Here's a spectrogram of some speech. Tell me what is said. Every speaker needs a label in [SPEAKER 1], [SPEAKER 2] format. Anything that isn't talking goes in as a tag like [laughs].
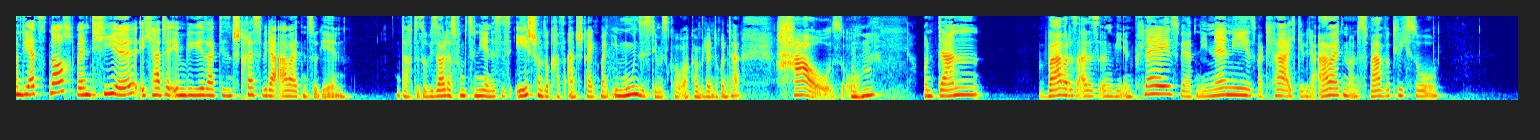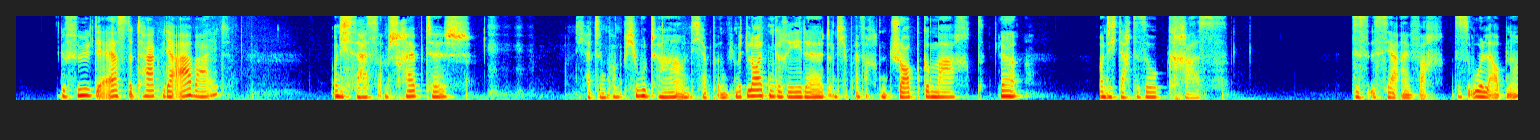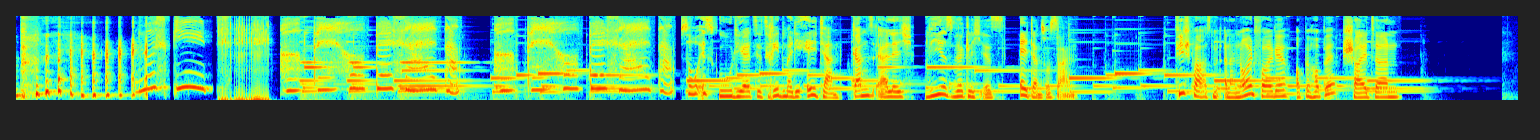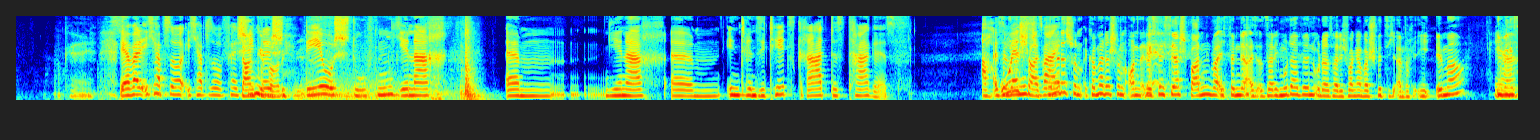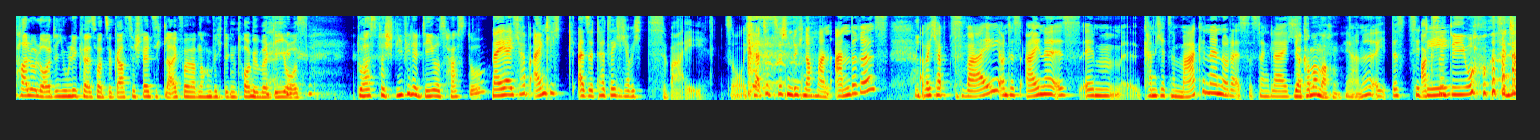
[SPEAKER 1] Und jetzt noch Ventil. Ich hatte eben, wie gesagt, diesen Stress, wieder arbeiten zu gehen. Und dachte so, wie soll das funktionieren? Es ist eh schon so krass anstrengend. Mein Immunsystem ist komplett runter. How? So.
[SPEAKER 2] Mhm.
[SPEAKER 1] Und dann war aber das alles irgendwie in place. Wir hatten die Nanny. Es war klar, ich gehe wieder arbeiten. Und es war wirklich so gefühlt der erste Tag wieder Arbeit. Und ich saß am Schreibtisch. Ich hatte einen Computer und ich habe irgendwie mit Leuten geredet und ich habe einfach einen Job gemacht.
[SPEAKER 2] Ja.
[SPEAKER 1] Und ich dachte so, krass. Das ist ja einfach, das ist Urlaub, ne? [laughs]
[SPEAKER 3] Los geht's! Hoppe, hoppe, Salta. Hoppe, hoppe, Salta.
[SPEAKER 2] So ist gut jetzt. Jetzt reden mal die Eltern. Ganz ehrlich, wie es wirklich ist, Eltern zu sein. Viel Spaß mit einer neuen Folge Hoppe Hoppe Scheitern.
[SPEAKER 1] Okay. Ja, weil ich habe so, ich habe so verschiedene. Deo-Stufen, je nach, ähm, je nach ähm, Intensitätsgrad des Tages.
[SPEAKER 2] Ach,
[SPEAKER 1] Also
[SPEAKER 2] ohne Scheiß, können wir das schon, können wir das schon, on, das finde ich sehr spannend, weil ich finde, als, seit ich Mutter bin oder seit ich schwanger war, schwitze ich einfach eh immer.
[SPEAKER 1] Ja.
[SPEAKER 2] Übrigens, hallo Leute, Julika ist heute zu Gast, sie stellt sich gleich vor, wir haben noch einen wichtigen Talk über Deos. [laughs] du hast, wie viele Deos hast du?
[SPEAKER 1] Naja, ich habe eigentlich, also tatsächlich habe ich zwei. So, ich hatte zwischendurch noch mal ein anderes, aber ich habe zwei und das eine ist, ähm, kann ich jetzt eine Marke nennen oder ist das dann gleich?
[SPEAKER 2] Ja, kann man machen.
[SPEAKER 1] Ja, ne? Das CD.
[SPEAKER 2] Achse Deo. [laughs]
[SPEAKER 1] CD,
